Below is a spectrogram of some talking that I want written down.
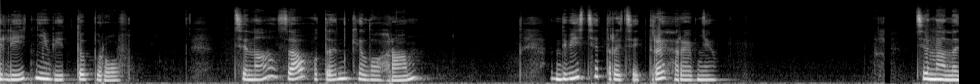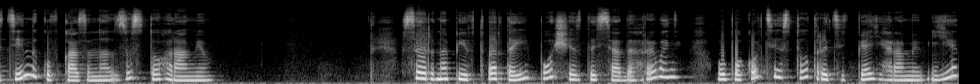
елітні від Добров. Ціна за 1 кг 233 гривні. Ціна на ціннику вказана за 100 грамів. Сир напівтвердий по 60 гривень. В упаковці 135 грамів. Є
